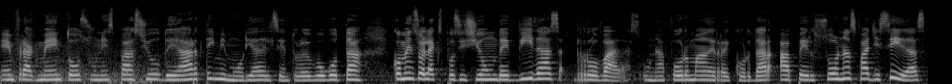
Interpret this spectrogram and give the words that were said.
En fragmentos, un espacio de arte y memoria del centro de Bogotá, comenzó la exposición de Vidas Robadas, una forma de recordar a personas fallecidas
